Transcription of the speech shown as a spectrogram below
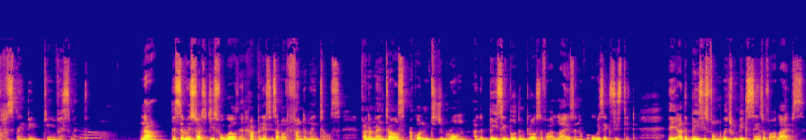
from spending to investment. Now, the seven strategies for wealth and happiness is about fundamentals. Fundamentals, according to Jim Rohn, are the basic building blocks of our lives and have always existed. They are the basis from which we make sense of our lives.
